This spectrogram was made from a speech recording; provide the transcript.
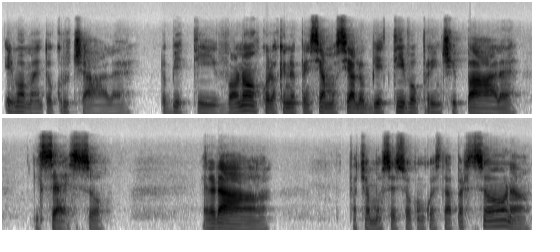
il momento cruciale, l'obiettivo, no? Quello che noi pensiamo sia l'obiettivo principale, il sesso allora facciamo sesso con questa persona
